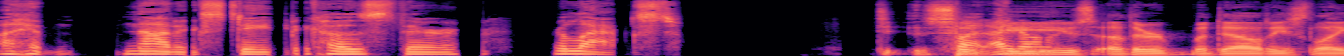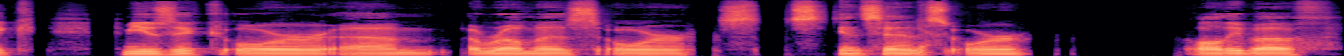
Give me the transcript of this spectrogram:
a hypnotic state because they're relaxed. So but do you use other modalities like music or um, aromas or s- incense yeah. or all the above?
